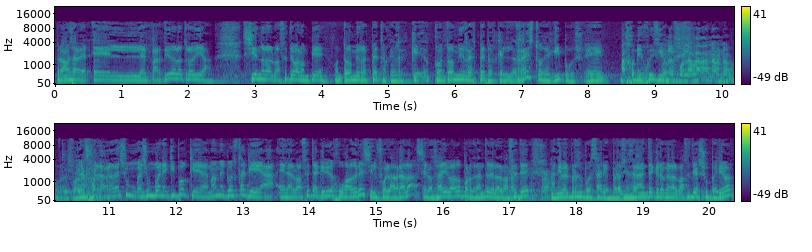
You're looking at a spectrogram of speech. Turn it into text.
pero vamos a ver, el, el partido del otro día, siendo el Albacete Balompié, con todos mis respetos, que, el que- con todos mis respetos, que el resto de equipos, eh, bajo mi juicio, Bueno, el Fuenlabrada no, ¿no? El el Fuenlabrada. Es un, es un buen equipo que además me consta que el Albacete ha querido jugadores y el Fuenlabrada se los ha llevado por delante del Albacete a nivel presupuestario. Pero sinceramente creo que el Albacete es superior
